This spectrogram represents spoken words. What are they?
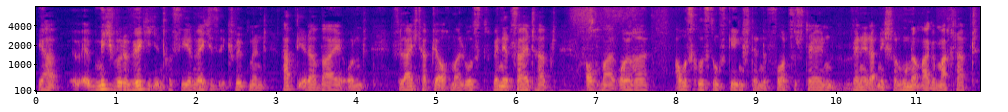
ja, mich würde wirklich interessieren, welches Equipment habt ihr dabei und vielleicht habt ihr auch mal Lust, wenn ihr Zeit habt, auch mal eure Ausrüstungsgegenstände vorzustellen, wenn ihr das nicht schon hundertmal gemacht habt.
